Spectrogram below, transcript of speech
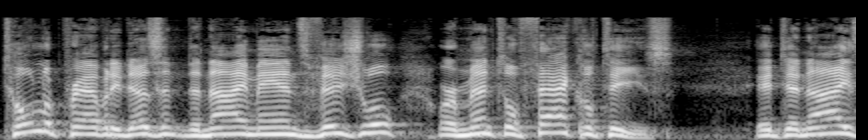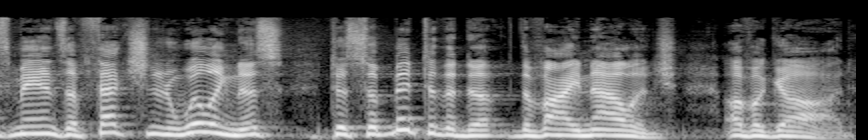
Total depravity doesn't deny man's visual or mental faculties. It denies man's affection and willingness to submit to the divine knowledge of a God.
